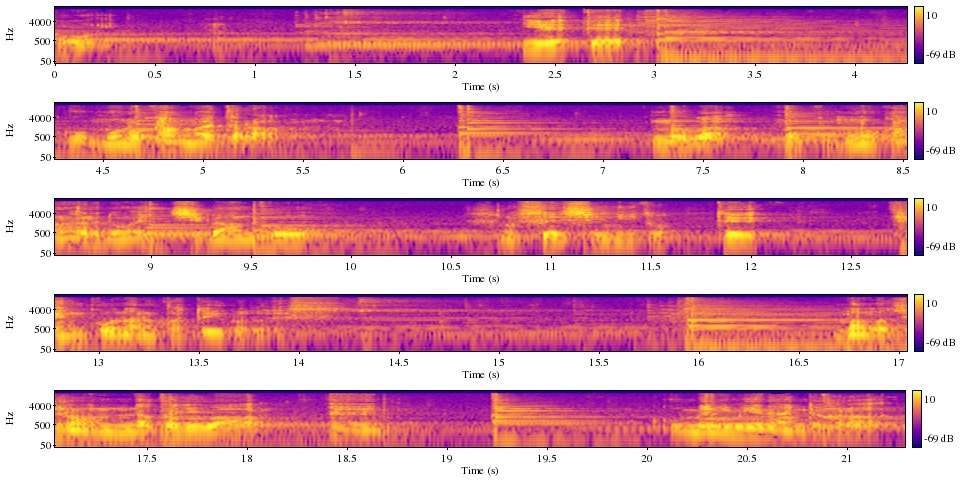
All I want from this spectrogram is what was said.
こう入れてこうものを考えたらのがものを考えるのが一番こうその精神にとって健康なのかということです。まあもちろん中には、えー、こう目に見えないんだから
